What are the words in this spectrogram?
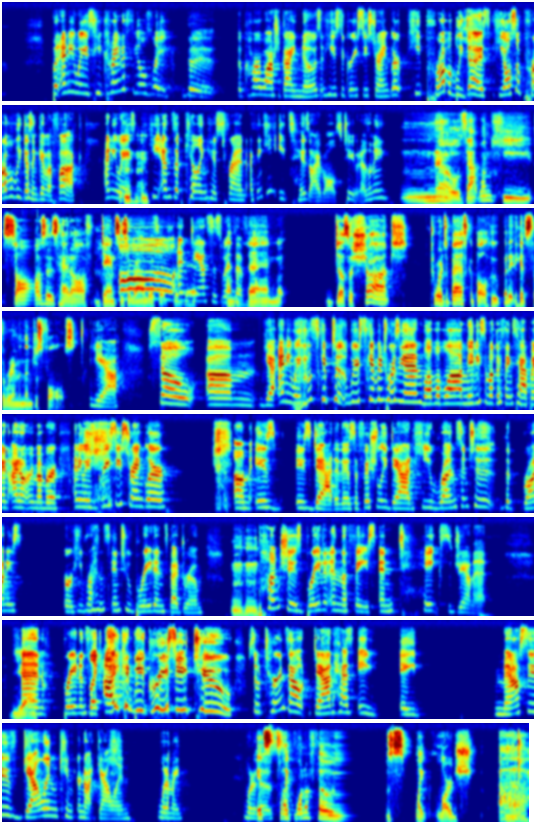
But anyways, he kind of feels like the the car wash guy knows that he's the greasy strangler. He probably does. He also probably doesn't give a fuck. Anyways, Mhm. he ends up killing his friend. I think he eats his eyeballs too, doesn't he? No, that one he saws his head off, dances around with it, Oh, and bit, dances with and him. then does a shot towards a basketball hoop, but it hits the rim and then just falls. Yeah. So, um, yeah, anyways, let's skip to we're skipping towards the end, blah blah blah. Maybe some other things happen. I don't remember. Anyways, Greasy Strangler um is is dad. It is officially dad. He runs into the Ronnie's or he runs into Brayden's bedroom, hmm punches Brayden in the face, and takes Janet. Yeah. And Brayden's like, I can be greasy too. So turns out dad has a a massive gallon can or not gallon. What am I what are it's those? It's like one of those like large uh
